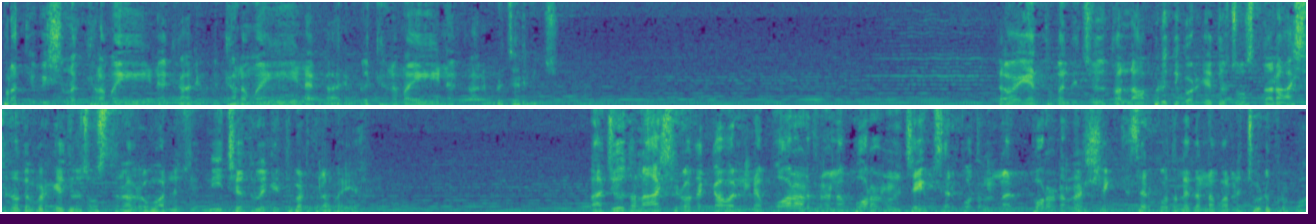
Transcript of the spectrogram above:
ప్రతి విషయంలో ఘనమైన కార్యములు ఘనమైన కార్యములు ఘనమైన కార్యములు జరిగించు. ఎంతమంది జీవితాల్లో అభివృద్ధి కొరకు ఎదురు చూస్తున్నారు ఆశీర్వాదం కొరకు ఎదురు చూస్తున్నారు వారిని నీ చేతులకు ఎత్తిపెడుతున్నామయ్యా. నా జీవితంలో ఆశీర్వాదం కావాలి. నేను పోరాడుతున్నాను నా పోరాటంలో జయం సరిపోతలేదు. నా పోరాటంలో శక్తి సరిపోతలేదన్న వారిని చూడు ప్రభా.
